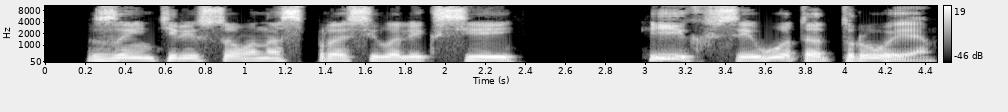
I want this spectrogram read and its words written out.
– заинтересованно спросил Алексей. Их всего-то трое.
